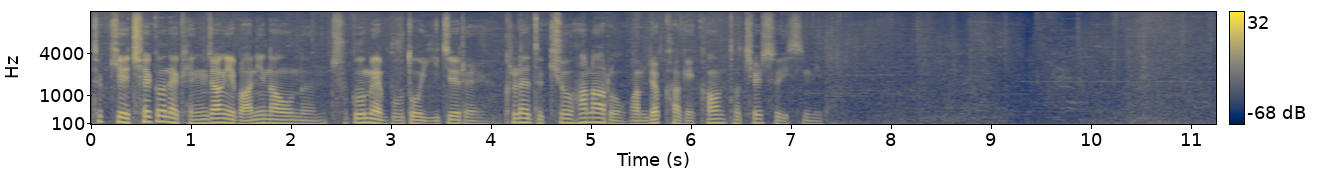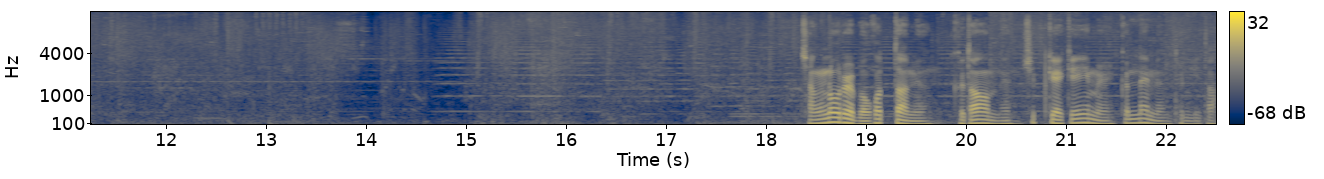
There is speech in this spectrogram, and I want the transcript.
특히 최근에 굉장히 많이 나오는 죽음의 무도 이즈를 클레드 Q 하나로 완벽하게 카운터 칠 수 있습니다. 장로를 먹었다면 그 다음엔 쉽게 게임을 끝내면 됩니다.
